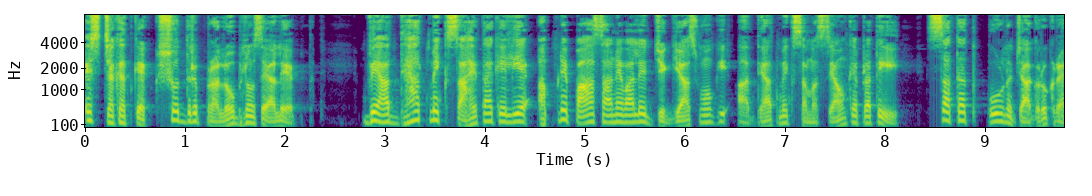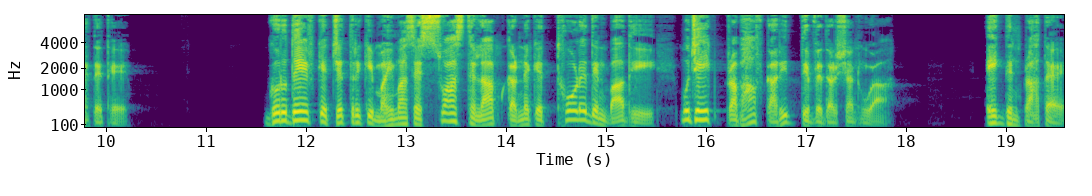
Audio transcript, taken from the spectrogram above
इस जगत के क्षुद्र प्रलोभनों से अलिप्त, वे आध्यात्मिक सहायता के लिए अपने पास आने वाले जिज्ञासुओं की आध्यात्मिक समस्याओं के प्रति सतत पूर्ण जागरूक रहते थे। गुरुदेव के चित्र की महिमा से स्वास्थ्य लाभ करने के थोड़े दिन बाद ही मुझे एक प्रभावकारी दिव्य दर्शन हुआ। एक दिन प्रातः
